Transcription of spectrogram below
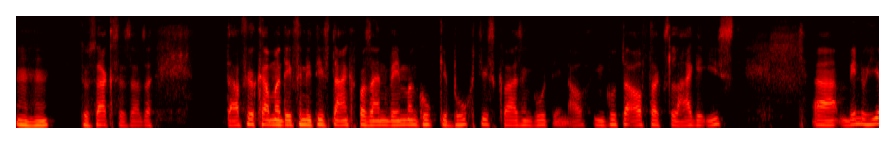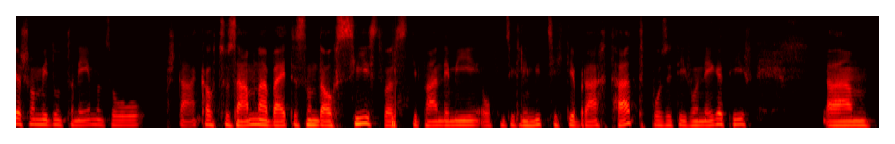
Mhm. Du sagst es also. Dafür kann man definitiv dankbar sein, wenn man gut gebucht ist, quasi in, gut, in, in guter Auftragslage ist. Äh, wenn du hier schon mit Unternehmen so stark auch zusammenarbeitest und auch siehst, was die Pandemie offensichtlich mit sich gebracht hat, positiv und negativ. Ähm,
